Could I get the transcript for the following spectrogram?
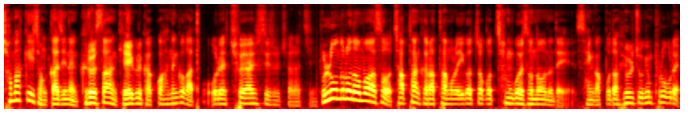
처맞기 전까지는 그럴싸한 계획을 갖고 하는 것 같아. 올해 초에 할 수 있을 줄 알았지. 본론으로 넘어와서 잡탕 그라탕으로 이것저것 참고해서 넣었는데 생각보다 효율적인 프로그램.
